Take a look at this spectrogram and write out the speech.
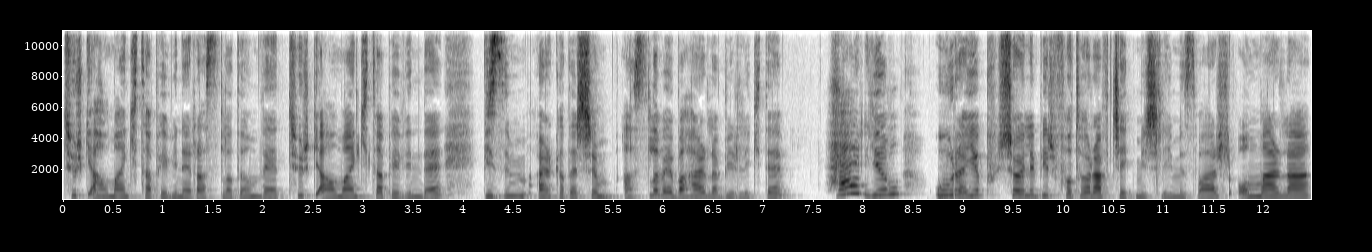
Türk-Alman kitap evine rastladım ve Türk-Alman kitap evinde bizim arkadaşım Aslı ve Bahar'la birlikte her yıl uğrayıp şöyle bir fotoğraf çekmişliğimiz var. Onlarla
